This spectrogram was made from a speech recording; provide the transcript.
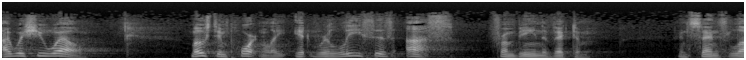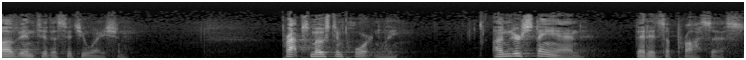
I wish you well. Most importantly, it releases us from being the victim and sends love into the situation. Perhaps most importantly, understand that it's a process,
